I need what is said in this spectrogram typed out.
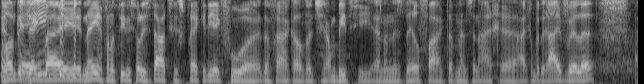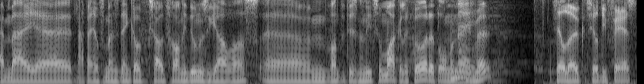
want ik denk bij 9 van de 10 sollicitatiegesprekken die ik voer, dan vraag ik altijd wat is je ambitie. En dan is het heel vaak dat mensen een eigen, eigen bedrijf willen. En bij, eh, nou, bij heel veel mensen denken ook, ik zou het vooral niet doen als ik jou was. Ehm, want het is nog niet zo makkelijk hoor, dat ondernemen. Het is heel leuk, het is heel divers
